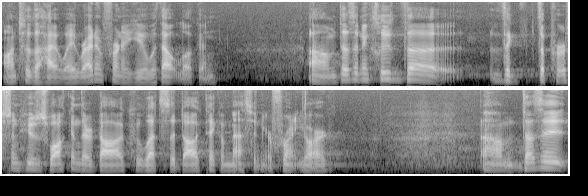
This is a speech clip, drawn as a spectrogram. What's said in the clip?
onto the highway right in front of you without looking? Um, does it include the, the, the person who's walking their dog who lets the dog take a mess in your front yard? Um, does it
